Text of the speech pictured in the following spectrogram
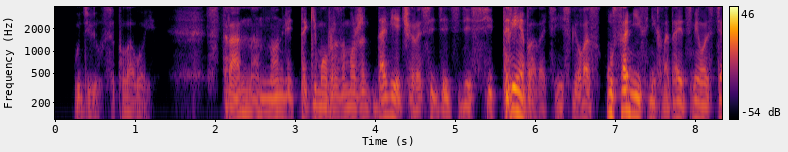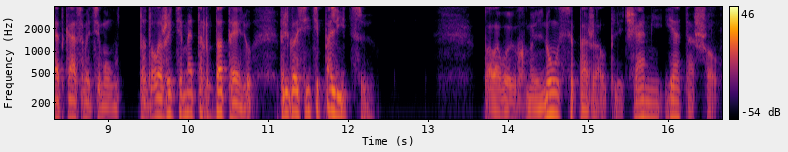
— удивился половой. Странно, но он ведь таким образом может до вечера сидеть здесь и требовать. Если у вас у самих не хватает смелости отказывать ему, то доложите метрдотелю, пригласите полицию. Половой ухмыльнулся, пожал плечами и отошел.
